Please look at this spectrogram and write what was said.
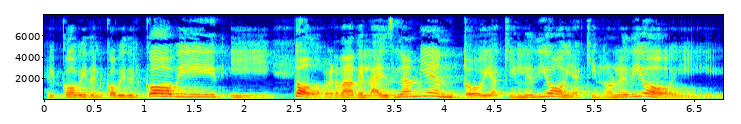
el COVID, el COVID, el COVID y todo, ¿verdad? El aislamiento y a quién le dio y a quién no le dio y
